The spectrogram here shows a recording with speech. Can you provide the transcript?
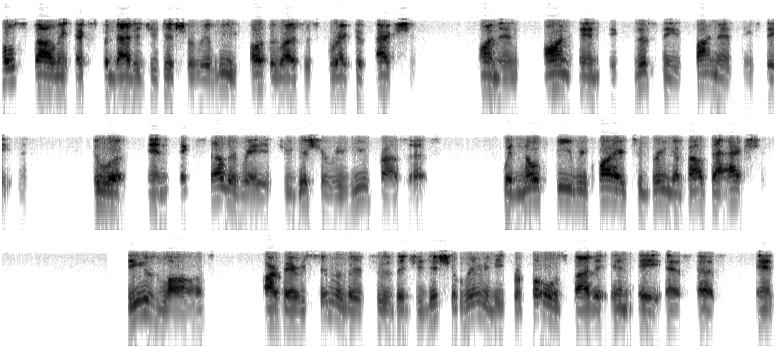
Post filing expedited judicial relief authorizes corrective action on an on an existing financing statement through a, an accelerated judicial review process with no fee required to bring about the action. These laws are very similar to the judicial remedy proposed by the NASS and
